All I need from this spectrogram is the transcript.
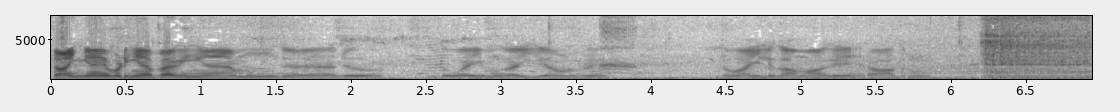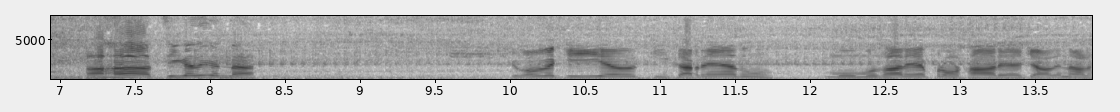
ਛਾਈਆਂ ਹੀ ਬੜੀਆਂ ਪੈ ਗਈਆਂ। ਮੂੰਹ ਦੇ ਜੋ ਦਵਾਈ ਮੰਗਾਈ ਆ, ਹੁਣ ਫੇ ਦਵਾਈ ਲਗਾਵਾਂਗੇ ਰਾਤ ਨੂੰ। ਹਾਂ ਹਾਂ ਠੀਕ ਆ ਤੇ ਜੰਨਾ ਸ਼ਿਵਮ ਵੇ ਕੀ ਆ, ਕੀ ਕਰ ਰਿਹਾ ਤੂੰ? ਮੋਮੋਸ ਆ ਰਿਹਾ ਪਰੌਂਠਾ ਆ ਰਿਹਾ ਚਾਹ ਦੇ ਨਾਲ।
